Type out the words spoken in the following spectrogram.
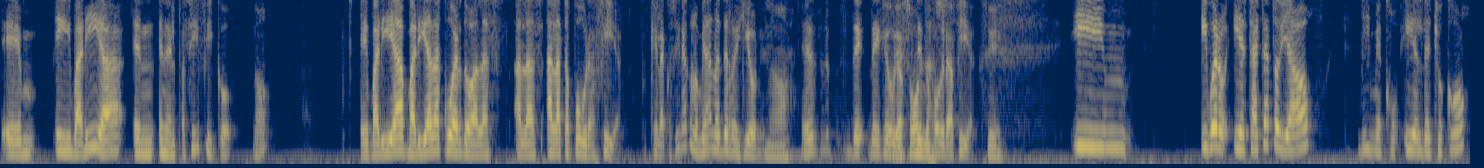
em, y varía en, en el Pacífico, ¿no? Eh, varía, varía de acuerdo a las, a las, a la topografía. Porque la cocina colombiana no es de regiones, No. es de, de, de De geografía, de, zonas. topografía. Sí. Y, y bueno, y está este atollado, y, me co- y el de Chocó,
